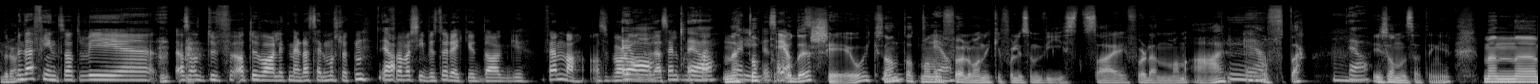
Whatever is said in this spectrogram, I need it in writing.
bra. Men det er fint at, vi, altså at, du, at du var litt mer deg selv mot slutten. Ja. For det var kjipt hvis du røyk ut dag fem. da Altså var du Ja, aldri deg selv. på en ja. Nettopp. Og det skjer jo, ikke sant? At man Ja. føler man ikke får liksom vist seg for den man er, mm. ofte. Mm. I sånne settinger. Men eh,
